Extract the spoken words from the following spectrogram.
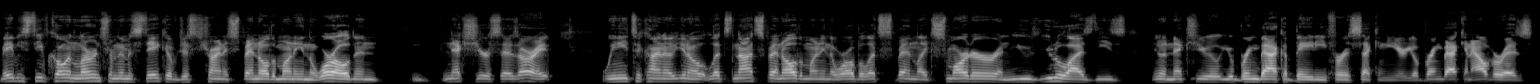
maybe Steve Cohen learns from the mistake of just trying to spend all the money in the world and next year says, all right, we need to kind of, you know, let's not spend all the money in the world, but let's spend like smarter and use utilize these, you know, next year you'll bring back a Baty for a second year. You'll bring back an Alvarez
